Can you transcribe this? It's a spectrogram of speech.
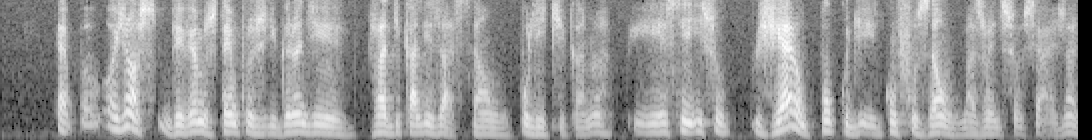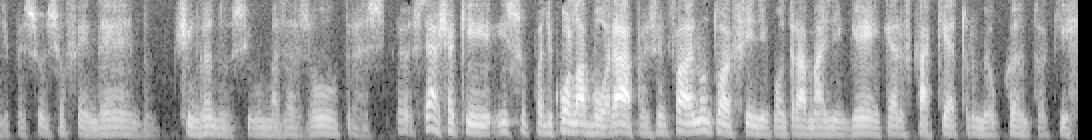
É, hoje nós vivemos tempos de grande radicalização política, né? E esse, isso gera um pouco de confusão nas redes sociais, né? de pessoas se ofendendo, xingando-se umas às outras. Você acha que isso pode colaborar para a gente falar, não estou afim de encontrar mais ninguém, quero ficar quieto no meu canto aqui?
